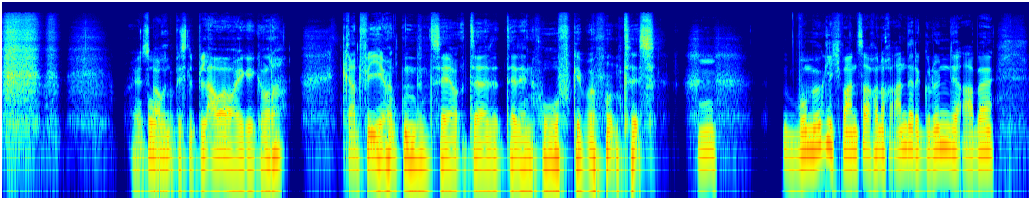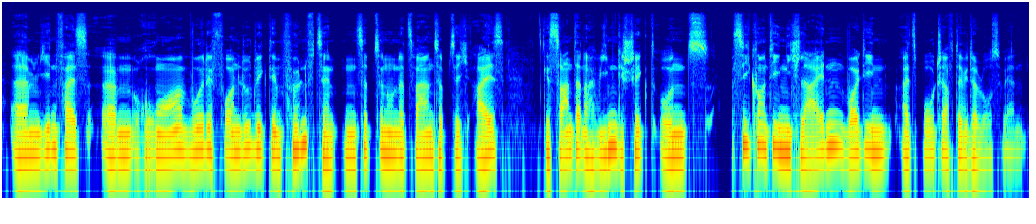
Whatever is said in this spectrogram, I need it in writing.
Ist Und, auch ein bisschen blauäugig, oder? Gerade für jemanden, der, der, der den Hof gewohnt ist. Mhm. Womöglich waren es auch noch andere Gründe, aber ähm, jedenfalls ähm, Rouen wurde von Ludwig XV. 1772 als Gesandter nach Wien geschickt und sie konnte ihn nicht leiden, wollte ihn als Botschafter wieder loswerden.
